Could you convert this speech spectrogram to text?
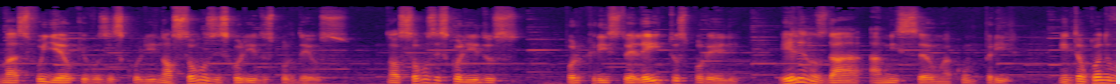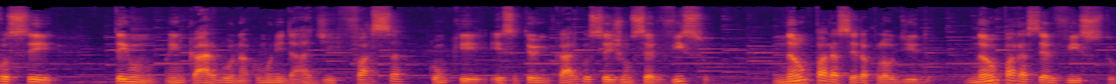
mas fui eu que vos escolhi. Nós somos escolhidos por Deus. Nós somos escolhidos por Cristo, eleitos por Ele. Ele nos dá a missão a cumprir. Então, quando você tem um encargo na comunidade, faça com que esse teu encargo seja um serviço, não para ser aplaudido, não para ser visto,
